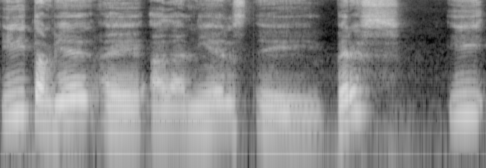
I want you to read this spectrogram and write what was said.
Y también eh, a Daniel Pérez y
